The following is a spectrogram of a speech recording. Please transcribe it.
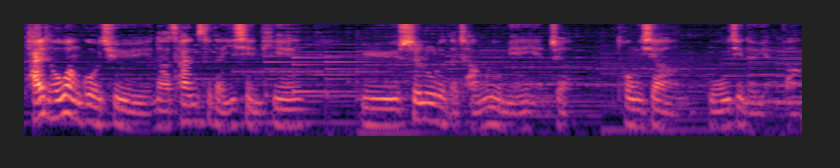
抬头望过去，那参差的一线天，与湿漉漉的长路绵延着，通向无尽的远方。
